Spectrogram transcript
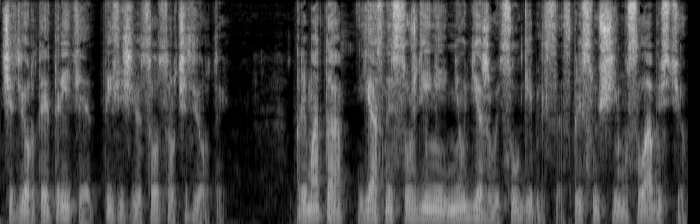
4-3-1944 Прямота, ясность суждений не удерживаются у Геббельса. С присущей ему слабостью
